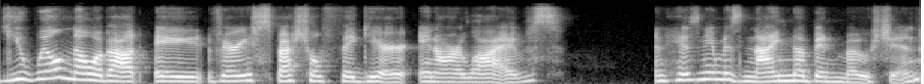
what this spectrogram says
you will know about a very special figure in our lives. And his name is Nien Nunb in Motion.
